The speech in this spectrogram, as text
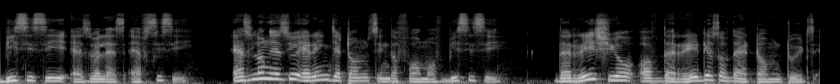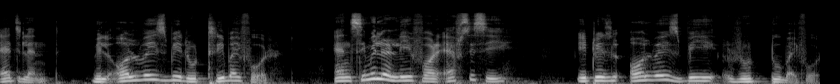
BCC as well as FCC. As long as you arrange atoms in the form of BCC, the ratio of the radius of the atom to its edge length will always be root 3 by 4 and similarly for FCC it will always be root 2 by 4.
